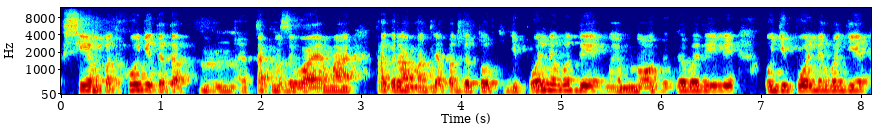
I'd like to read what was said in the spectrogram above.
всем подходит. Это так называемая программа для подготовки дипольной воды. Мы много говорили о дипольной воде.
